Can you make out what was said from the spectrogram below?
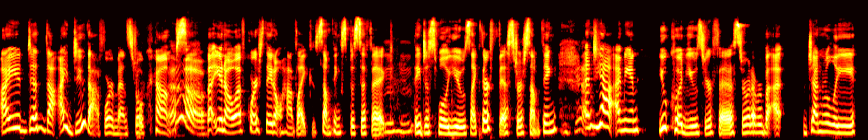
I did that. I do that for menstrual cramps." Oh. But you know, of course, they don't have like something specific. Mhm. They just will use like their fist or something. Yeah. And yeah, I mean, you could use your fist or whatever, but uh, generally,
